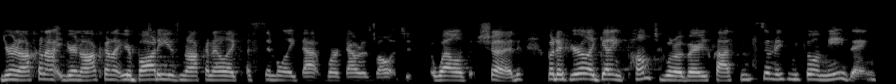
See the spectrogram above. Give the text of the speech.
you're not gonna, you're not gonna, your body is not gonna like assimilate that workout as well as well as it should. But if you're like getting pumped to go to a Barry's class, and it's gonna make me feel amazing.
